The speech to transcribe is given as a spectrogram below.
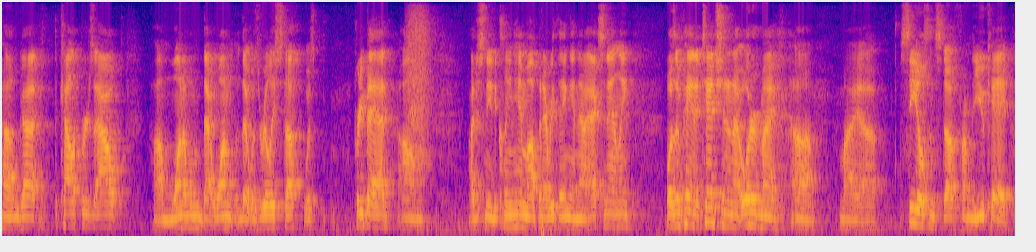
um, got the calipers out. Um, one of them, that one that was really stuck was pretty bad. Um, I just need to clean him up and everything and I accidentally wasn't paying attention and I ordered my, uh, my uh, seals and stuff from the UK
